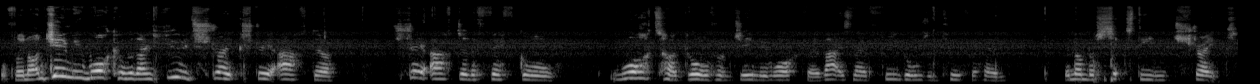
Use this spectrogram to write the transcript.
Hopefully not. Jamie Walker with a huge strike straight after, straight after the fifth goal. What a goal from Jamie Walker. That is now three goals and two for him. The number 16 strikes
